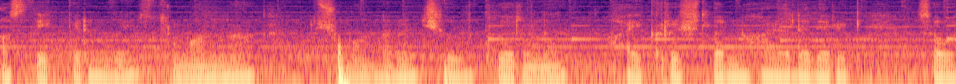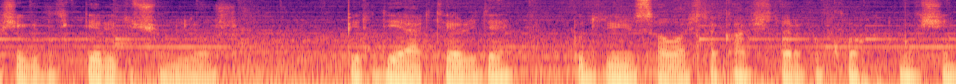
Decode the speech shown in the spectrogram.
Azteklerin bu enstrümanla düşmanların çığlıklarını, haykırışlarını hayal ederek savaşa gittikleri düşünülüyor. Bir diğer teori de bu düğün savaşta karşı tarafı korkutmak için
